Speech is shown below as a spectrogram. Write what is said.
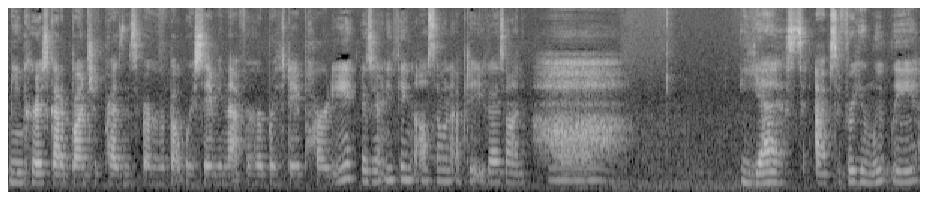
Me and Chris got a bunch of presents for her, but we're saving that for her birthday party. Is there anything else I want to update you guys on? yes, absolutely.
